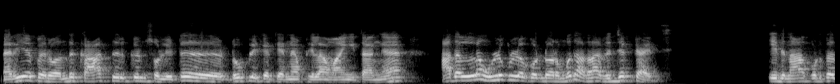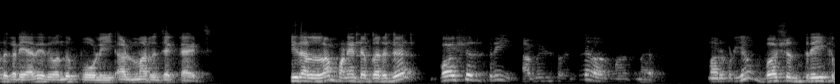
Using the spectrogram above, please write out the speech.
நிறைய பேர் வந்து காசு இருக்குன்னு சொல்லிட்டு டூப்ளிகேட் என்எஃப்டி எல்லாம் வாங்கிட்டாங்க. அதெல்லாம் உள்ளுக்குள்ள கொண்டு வரும்போது அதெல்லாம் ரிஜெக்ட் ஆயிடுச்சு. இது நான் கொடுத்தது கிடையாது இது வந்து போலி அது மாதிரி ரிஜெக்ட் ஆயிடுச்சு. இதெல்லாம் பண்ணிட்ட பிறகு வேர்ஷன் த்ரீ அப்படின்னு சொல்லிட்டு அவர் மாத்தினாரு. மறுபடியும் வேர்ஷன் த்ரீக்கு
